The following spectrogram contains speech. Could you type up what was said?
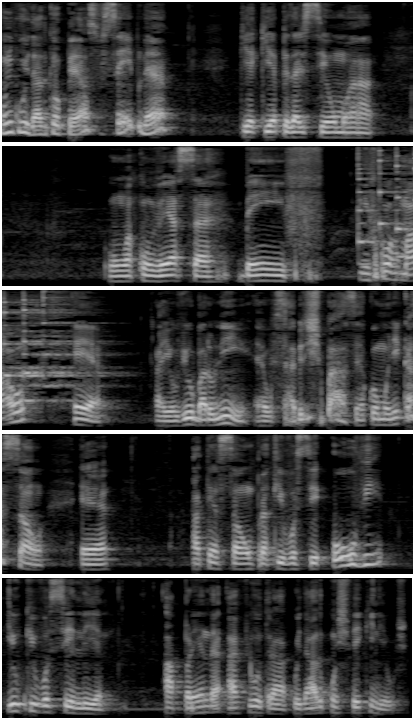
O único cuidado que eu peço sempre, né? Que aqui, apesar de ser uma, uma conversa bem informal, é. Aí ouviu o barulhinho? É o cyberespaço, é a comunicação, é atenção para que você ouve e o que você lê. Aprenda a filtrar. Cuidado com os fake news.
